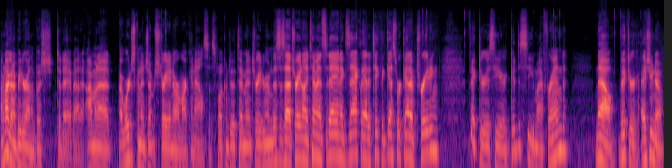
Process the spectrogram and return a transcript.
I'm not going to beat around the bush today about it. I'm going to, uh, we're just going to jump straight into our market analysis. Welcome to the 10 minute trading room. This is how to trade only 10 minutes today and exactly how to take the guesswork out of trading. Victor is here. Good to see you, my friend. Now, Victor, as you know,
